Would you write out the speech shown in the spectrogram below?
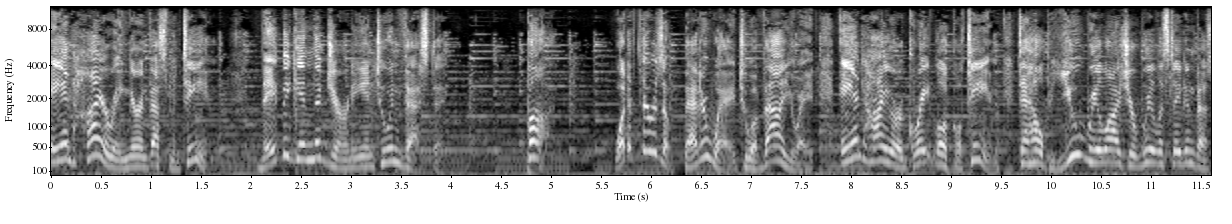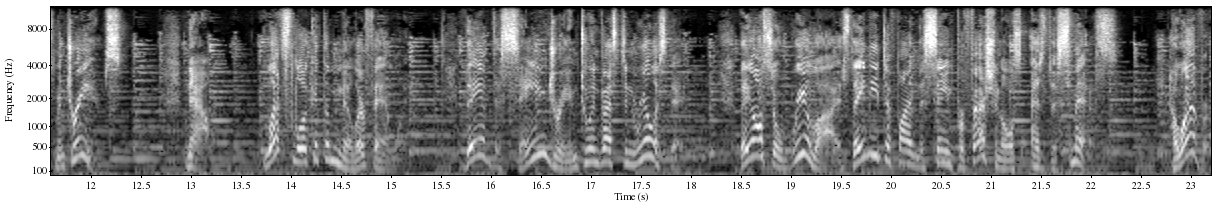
and hiring their investment team, they begin the journey into investing. But what if there was a better way to evaluate and hire a great local team to help you realize your real estate investment dreams? Now, let's look at the Miller family. They have the same dream to invest in real estate. They also realize they need to find the same professionals as the Smiths. However,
